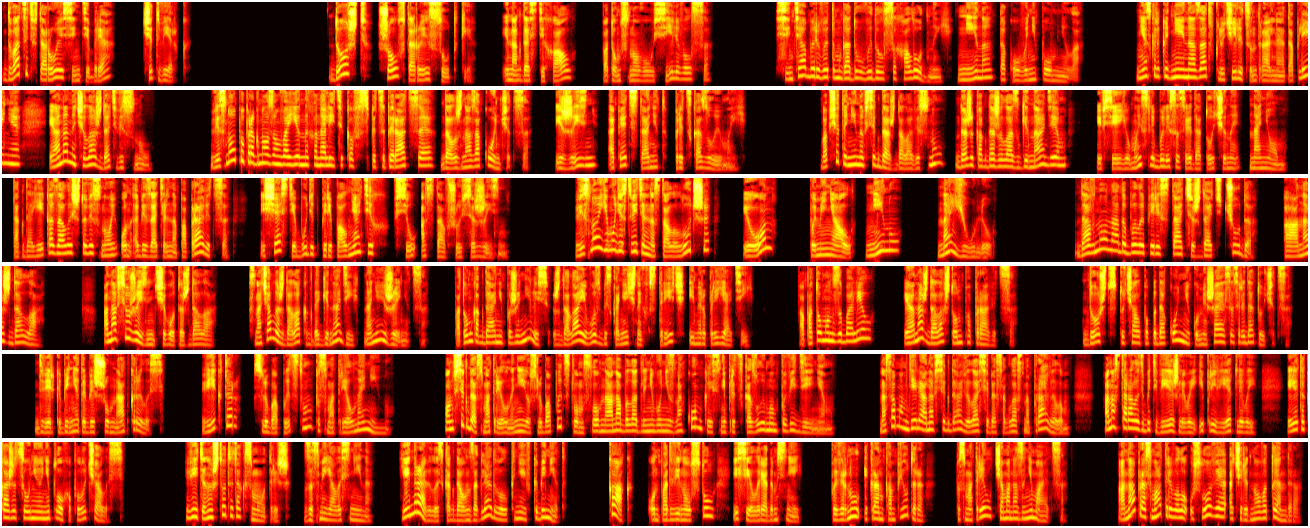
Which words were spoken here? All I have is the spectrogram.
22 сентября, четверг. Дождь шел вторые сутки. Иногда стихал, потом снова усиливался. Сентябрь в этом году выдался холодный, Нина такого не помнила. Несколько дней назад включили центральное отопление, и она начала ждать весну. Весной, по прогнозам военных аналитиков, спецоперация должна закончиться и жизнь опять станет предсказуемой. Вообще-то Нина всегда ждала весну, даже когда жила с Геннадием, и все ее мысли были сосредоточены на нем. Тогда ей казалось, что весной он обязательно поправится, и счастье будет переполнять их всю оставшуюся жизнь. Весной ему действительно стало лучше, и он поменял Нину на Юлю. Давно надо было перестать ждать чуда, а она ждала. Она всю жизнь чего-то ждала. Сначала ждала, когда Геннадий на ней женится. Потом, когда они поженились, ждала его с бесконечных встреч и мероприятий. А потом он заболел, и она ждала, что он поправится. Дождь стучал по подоконнику, мешая сосредоточиться. Дверь кабинета бесшумно открылась. Виктор с любопытством посмотрел на Нину. Он всегда смотрел на нее с любопытством, словно она была для него незнакомкой с непредсказуемым поведением. На самом деле она всегда вела себя согласно правилам, она старалась быть вежливой и приветливой, и это, кажется, у нее неплохо получалось. «Витя, ну что ты так смотришь?» — засмеялась Нина. Ей нравилось, когда он заглядывал к ней в кабинет. «Как?» — он подвинул стул и сел рядом с ней. Повернул экран компьютера, посмотрел, чем она занимается. Она просматривала условия очередного тендера.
